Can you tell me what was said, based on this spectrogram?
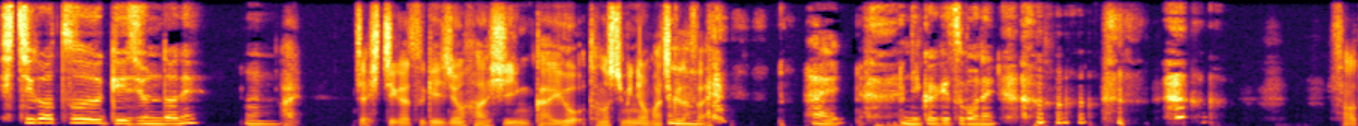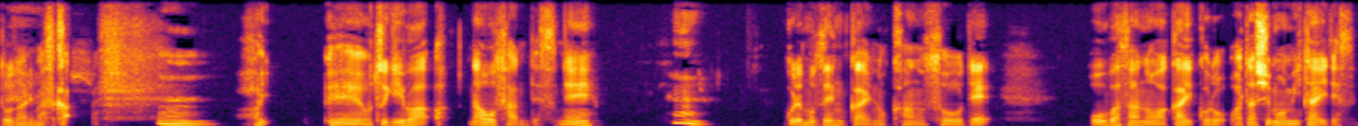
7月下旬だね。うん。はいじゃあ7月下旬配信会を楽しみにお待ちください。はい。2ヶ月後ね。さあ、どうなりますか？うん。はい。えー、お次は、あなおさんですね。うん。これも前回の感想で、大場さんの若い頃、私も見たいです。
